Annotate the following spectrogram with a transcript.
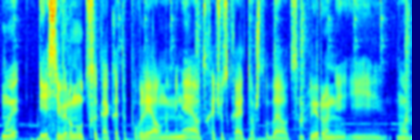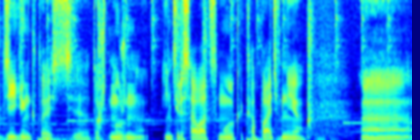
Ну, если вернуться, как это повлияло на меня, я вот хочу сказать то, что да, вот сэмплирование и ну, вот диггинг, то есть э, то, что нужно интересоваться музыкой, копать в нее, э,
